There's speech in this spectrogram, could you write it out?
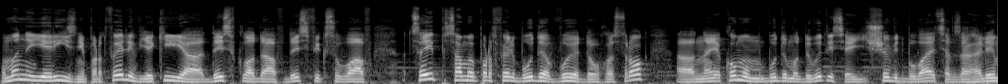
У мене є різні портфелі, в які я десь вкладав, десь фіксував. Цей саме портфель буде в довгострок, на якому ми будемо дивитися, що відбувається взагалі.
